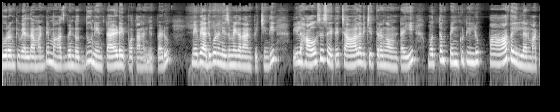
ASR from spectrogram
దూరంకి వెళ్దామంటే మా హస్బెండ్ వద్దు నేను టైర్డ్ అయిపోతానని చెప్పాడు. మేబీ అది కూడా నిజమే కదా అనిపించింది. వీళ్ళ హౌసెస్ అయితే చాలా విచిత్రంగా ఉంటాయి. మొత్తం పెంకుటిల్లు పాత ఇల్లు అనమాట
